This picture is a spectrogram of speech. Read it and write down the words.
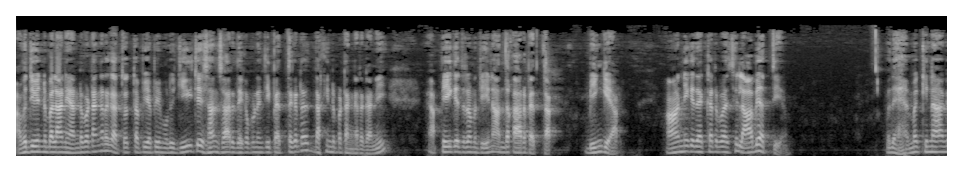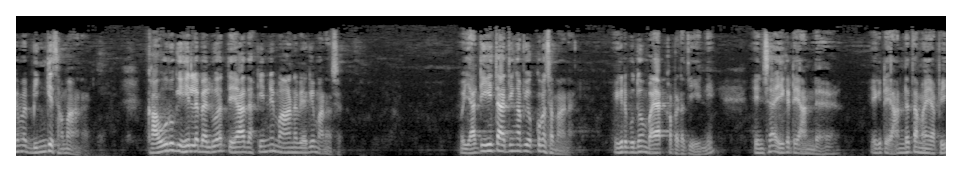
අවදි වෙන්න බලانے යන්න පටන් අරගත්තොත් අපි අපේ මුළු ජීවිතේ සංසාර දෙකපොණති පැත්තකට දකින්න පටන් අරගනි අපේ ගෙදරම තියෙන අන්ධකාර පැත්තක් බින්ගයක්. ආන්න එක දැක්කට පස්සේ ලාභයක් තියෙනවා. මොකද හැම කෙනාගේම බින්ගේ සමානයි. කවුරු ගිහිල්ලා බැලුවත් එයා දකින්නේ මානවයාගේ මනස. ඔය යටි හිත අතින් අපි ඔක්කොම සමානයි. ඒකට බුදුම බයක් අපට තියෙන්නේ. ඒ නිසා ඒකට යන්න. ඒකට යන්න තමයි අපි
